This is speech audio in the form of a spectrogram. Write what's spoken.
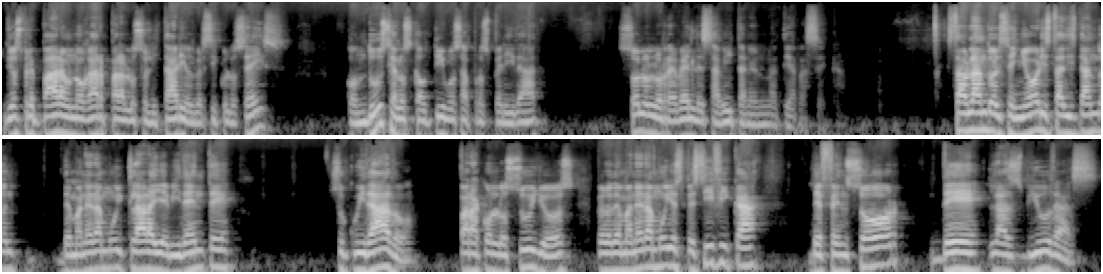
Dios prepara un hogar para los solitarios, versículo 6, conduce a los cautivos a prosperidad Solo los rebeldes habitan en una tierra seca. Está hablando el Señor y está dando de manera muy clara y evidente su cuidado para con los suyos, pero de manera muy específica, defensor de las viudas,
